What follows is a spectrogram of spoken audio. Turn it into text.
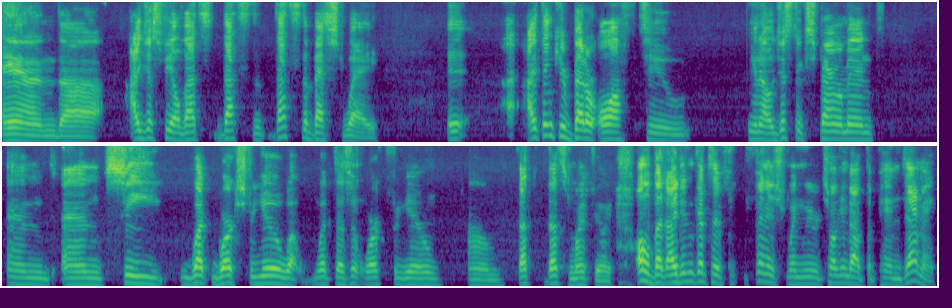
and uh, i just feel that's that's the that's the best way it, i think you're better off to you know just experiment and and see what works for you, what what doesn't work for you. Um, that that's my feeling. Oh, but I didn't get to f- finish when we were talking about the pandemic.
